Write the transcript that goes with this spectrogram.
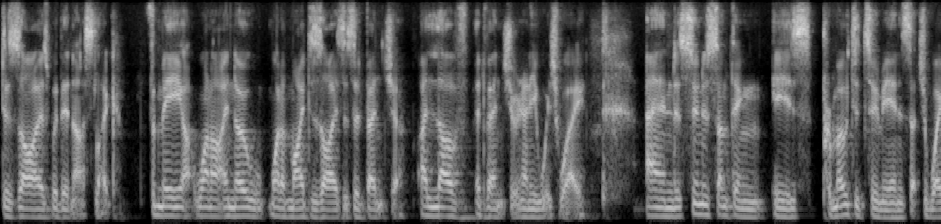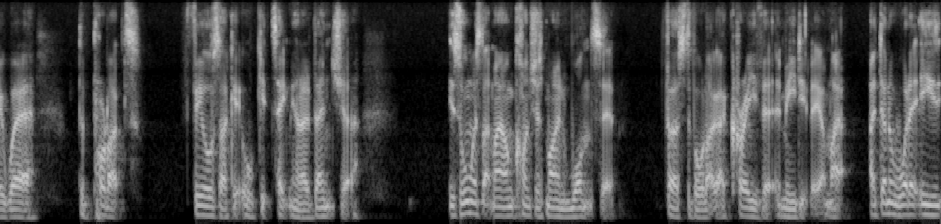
desires within us. Like for me, one I know one of my desires is adventure. I love adventure in any which way. And as soon as something is promoted to me in such a way where the product feels like it will get, take me on an adventure, it's almost like my unconscious mind wants it. First of all, like I crave it immediately. I'm like, I don't know what it is,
